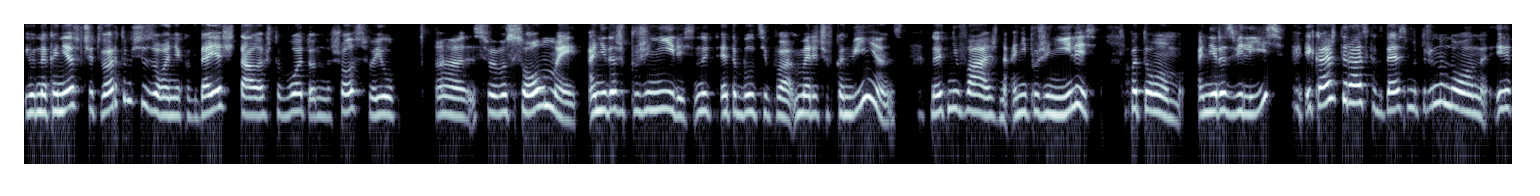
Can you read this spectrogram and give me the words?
И, наконец, в четвертом сезоне, когда я считала, что вот он нашел свою э, своего soulmate, они даже поженились. Ну, это был типа marriage of convenience, но это не важно. Они поженились, потом они развелись. И каждый раз, когда я смотрю на Нолана, и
